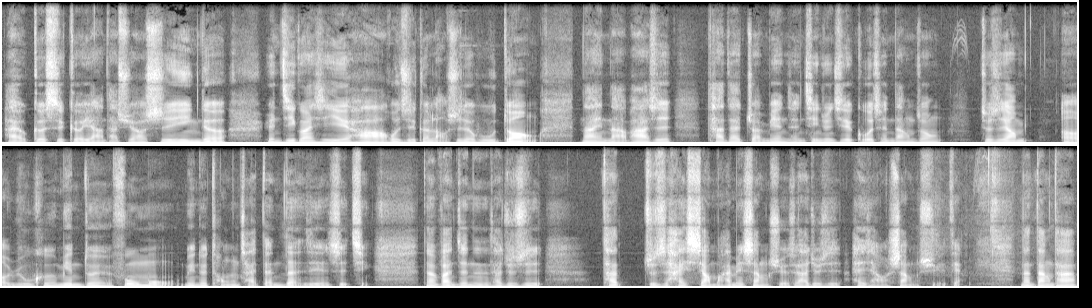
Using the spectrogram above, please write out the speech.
还有各式各样他需要适应的人际关系也好，或者是跟老师的互动，那哪怕是他在转变成青春期的过程当中，就是要。呃，如何面对父母、面对同才等等这件事情？但反正呢，他就是他就是还小嘛，还没上学，所以他就是很想要上学这样。那当他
